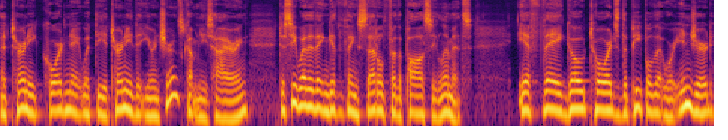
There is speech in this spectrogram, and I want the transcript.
attorney coordinate with the attorney that your insurance company is hiring to see whether they can get the thing settled for the policy limits. If they go towards the people that were injured,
